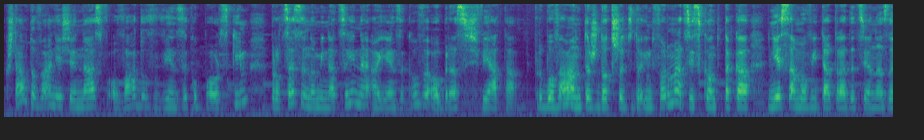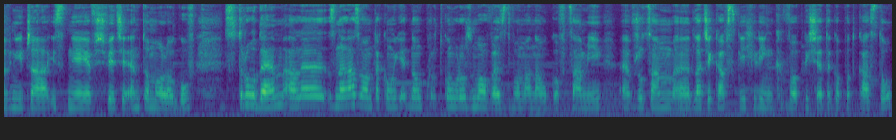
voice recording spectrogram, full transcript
Kształt kształtowanie się nazw owadów w języku polskim, procesy nominacyjne, a językowy obraz świata. Próbowałam też dotrzeć do informacji, skąd taka niesamowita tradycja nazewnicza istnieje w świecie entomologów. Z trudem, ale znalazłam taką jedną krótką rozmowę z dwoma naukowcami. E, wrzucam e, dla ciekawskich link w opisie tego podcastu.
